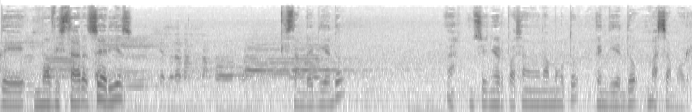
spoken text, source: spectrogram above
de Movistar Series que están vendiendo, Ah, un señor pasando una moto vendiendo mazamorra.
